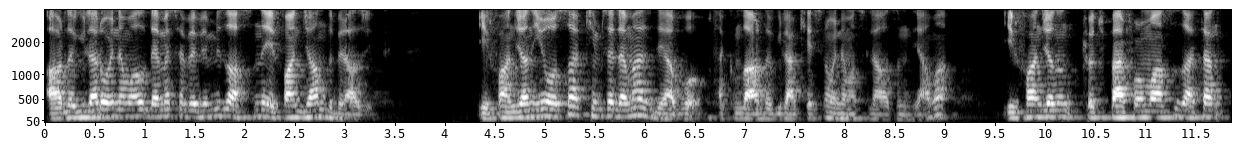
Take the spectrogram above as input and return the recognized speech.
Arda Güler oynamalı deme sebebimiz aslında İrfan Can'dı birazcık. İrfan Can iyi olsa kimse demezdi ya bu, bu takımda Arda Güler kesin oynaması lazım diye ama İrfan Can'ın kötü performansı zaten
